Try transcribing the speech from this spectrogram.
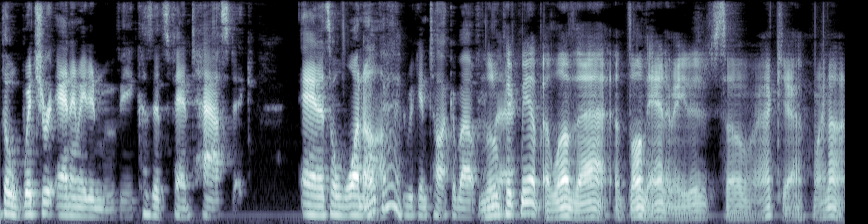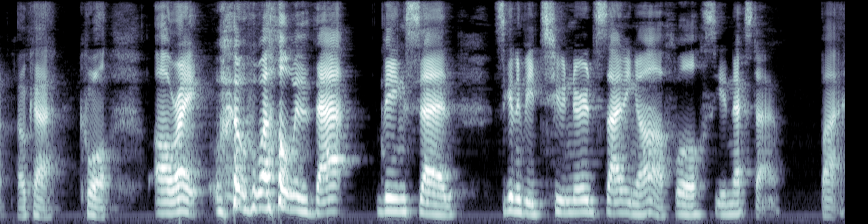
the Witcher animated movie because it's fantastic. And it's a one off okay. we can talk about. Little there. pick me up. I love that. I love animated. So heck yeah. Why not? Okay. Cool. All right. well, with that being said, it's going to be two nerds signing off. We'll see you next time. Bye.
